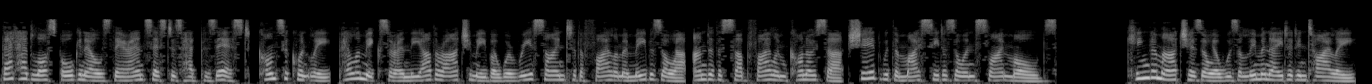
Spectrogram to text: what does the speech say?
that had lost organelles their ancestors had possessed. Consequently, Pelomyxa and the other Archamoeba were reassigned to the phylum Amoebozoa, under the subphylum Conosa shared with the Mycetozoan slime molds. Kingdom Archezoa was eliminated entirely.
